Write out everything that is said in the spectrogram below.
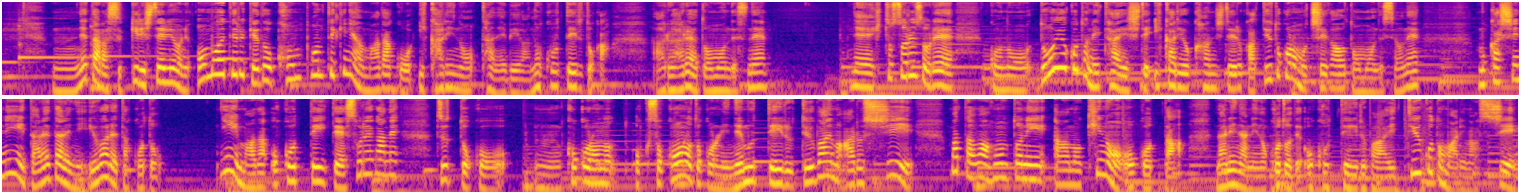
うん、寝たらすっきりしているように思えてるけど根本的にはまだこう怒りの種火が残っているとかあるあるやと思うんですね。で人それぞれこのどういうことに対して怒りを感じているかっていうところも違うと思うんですよね。昔に誰々に言われたことにまだ起こっていてそれがねずっとこう、うん、心の奥底のところに眠っているっていう場合もあるしまたは本当にあの昨日起こった何々のことで起こっている場合っていうこともありますし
